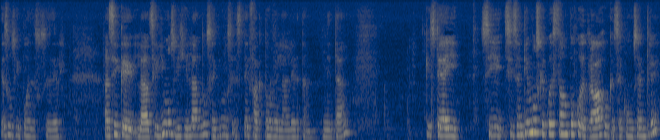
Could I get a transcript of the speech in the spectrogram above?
Eso sí puede suceder. Así que la seguimos vigilando, seguimos este factor de la alerta mental, que esté ahí. Si, si sentimos que cuesta un poco de trabajo que se concentre,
